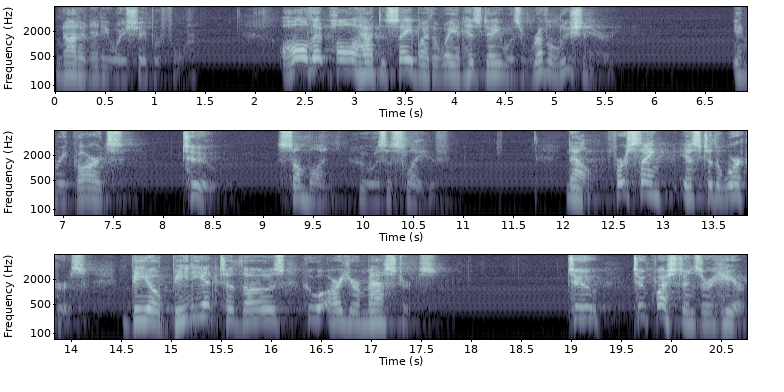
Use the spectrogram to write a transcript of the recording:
Not in any way, shape, or form. All that Paul had to say, by the way, in his day was revolutionary in regards to someone who was a slave. Now, first thing is to the workers be obedient to those who are your masters. Two, two questions are here.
